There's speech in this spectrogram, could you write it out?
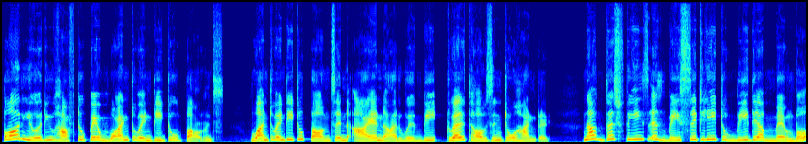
Per year, you have to pay 122 pounds. 122 pounds in INR will be 12,200. Now, this fees is basically to be their member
